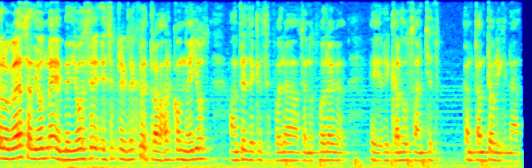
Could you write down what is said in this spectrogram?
Pero gracias a Dios me, me dio ese, ese privilegio de trabajar con ellos antes de que se fuera, se nos fuera eh, Ricardo Sánchez, cantante original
